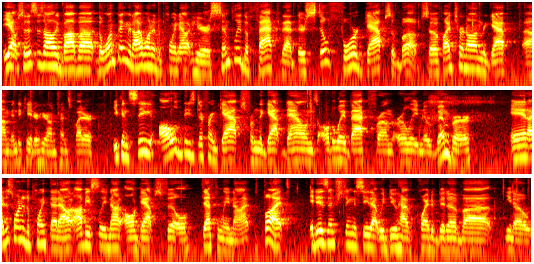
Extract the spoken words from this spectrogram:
Yeah, so this is Alibaba. The one thing that I wanted to point out here is simply the fact that there's still four gaps above. So if I turn on the gap um, indicator here on TrendSpider, you can see all of these different gaps from the gap downs all the way back from early November. And I just wanted to point that out. Obviously, not all gaps fill, definitely not. But it is interesting to see that we do have quite a bit of, uh, you know,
